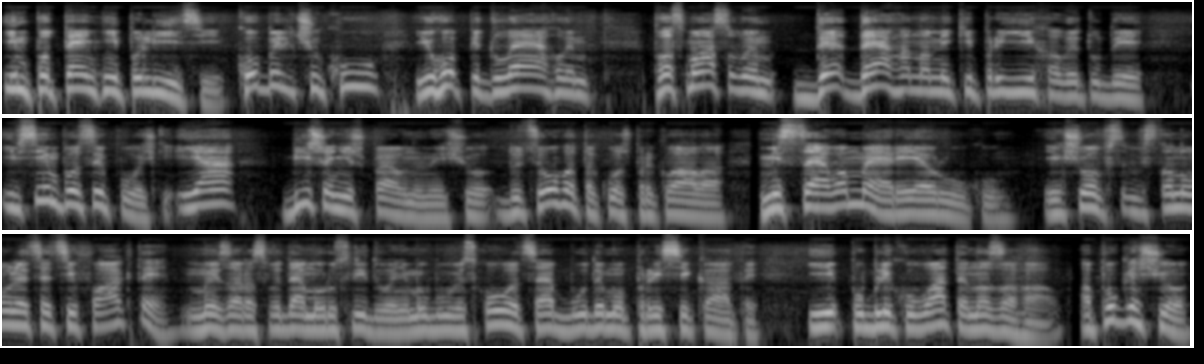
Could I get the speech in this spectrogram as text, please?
імпотентній поліції, Кобельчуку, його підлеглим, пластмасовим де- деганам, які приїхали туди, і всім по цепочці. І я більше ніж впевнений, що до цього також приклала місцева мерія руку. Якщо встановляться ці факти, ми зараз ведемо розслідування. Ми обов'язково це будемо присікати і публікувати на загал. А поки що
